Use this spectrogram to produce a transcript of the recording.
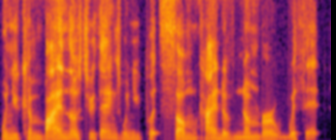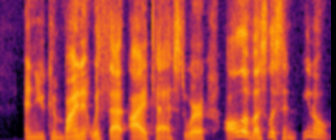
when you combine those two things, when you put some kind of number with it, and you combine it with that eye test, where all of us listen, you know,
